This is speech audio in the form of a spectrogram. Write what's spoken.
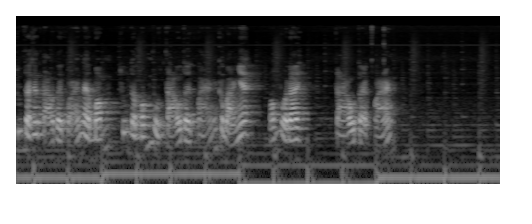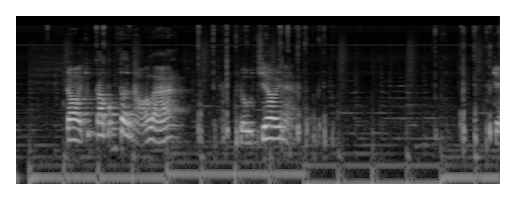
chúng ta sẽ tạo tài khoản này bấm, chúng ta bấm vào tạo tài khoản các bạn nhé. Bấm vào đây, tạo tài khoản. Rồi, chúng ta bấm tên họ là đồ chơi nè. Trẻ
